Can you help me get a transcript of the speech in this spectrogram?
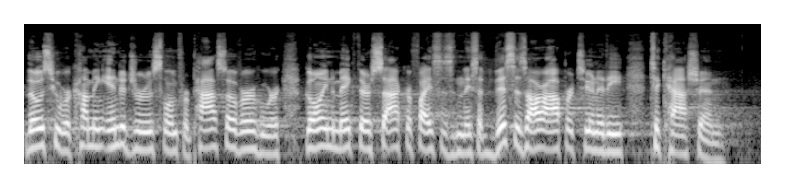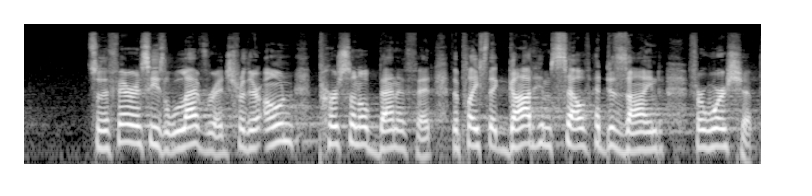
those who were coming into Jerusalem for Passover, who were going to make their sacrifices, and they said, This is our opportunity to cash in. So the Pharisees leveraged for their own personal benefit the place that God Himself had designed for worship.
